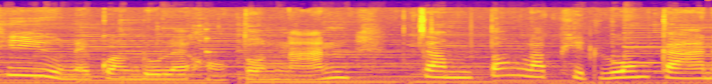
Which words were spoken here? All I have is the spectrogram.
ที่อยู่ในความดูแลของตนนั้นจำต้องรับผิดร่วมกัน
